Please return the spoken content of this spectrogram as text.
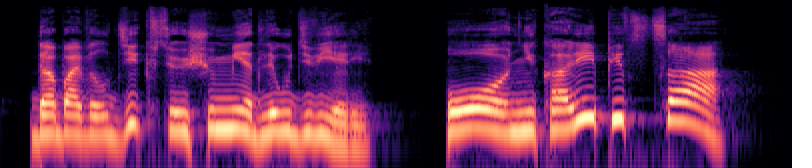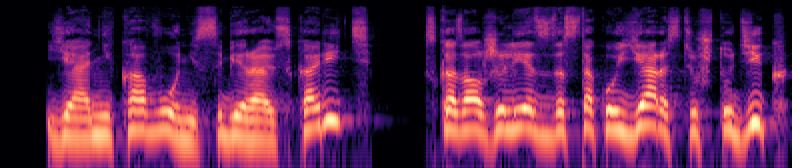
— добавил Дик все еще медля у двери. «О, не кори певца!» «Я никого не собираюсь корить», — сказал жилец да с такой яростью, что Дик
